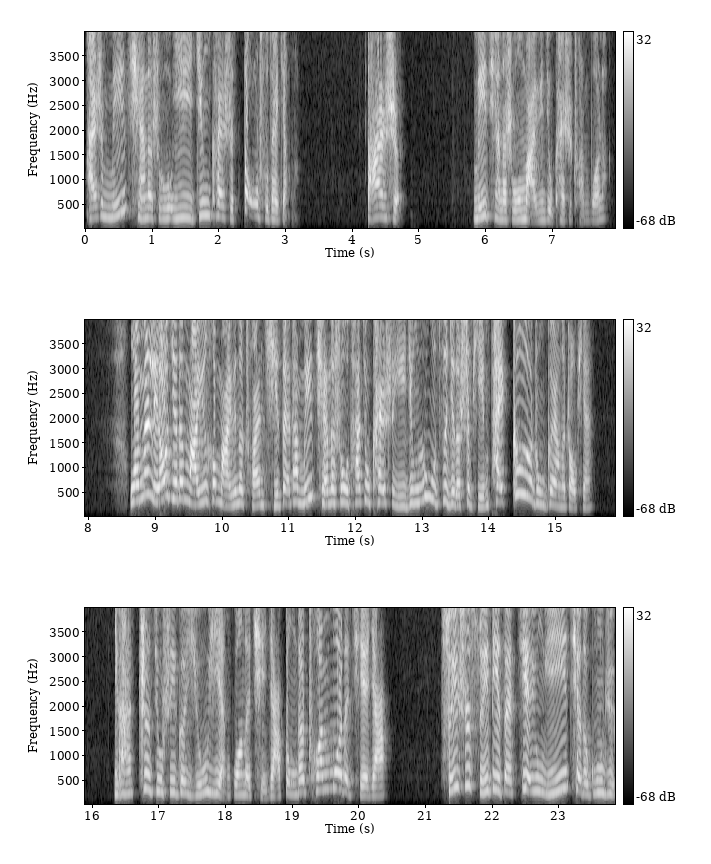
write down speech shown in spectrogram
还是没钱的时候已经开始到处在讲了？答案是，没钱的时候马云就开始传播了。我们了解的马云和马云的传奇，在他没钱的时候，他就开始已经录自己的视频，拍各种各样的照片。你看，这就是一个有眼光的企业家，懂得传播的企业家，随时随地在借用一切的工具，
